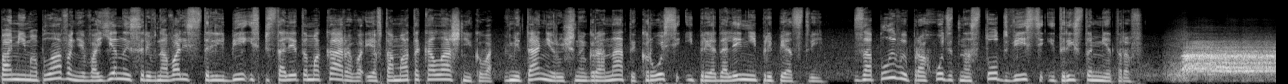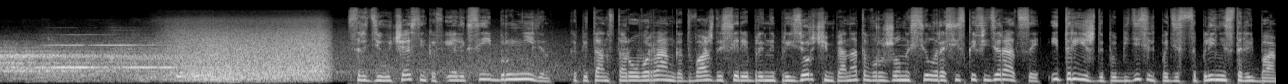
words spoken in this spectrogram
Помимо плавания, военные соревновались в стрельбе из пистолета Макарова и автомата Калашникова, в метании ручной гранаты, кроссе и преодолении препятствий. Заплывы проходят на 100, 200 и 300 метров. Среди участников и Алексей Брунилин, капитан второго ранга, дважды серебряный призер чемпионата вооруженных сил Российской Федерации и трижды победитель по дисциплине стрельба.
